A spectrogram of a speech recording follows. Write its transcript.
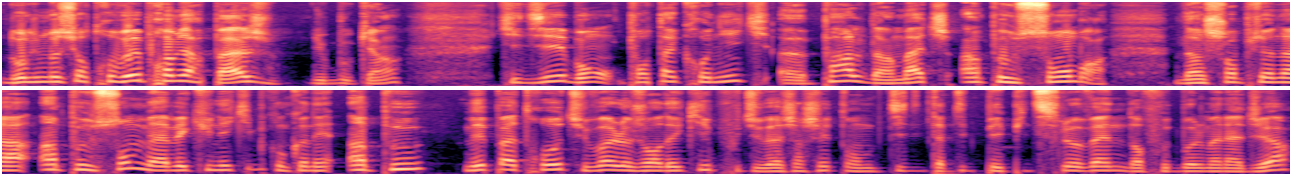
Donc je me suis retrouvé première page du bouquin qui disait bon pour ta chronique euh, parle d'un match un peu sombre d'un championnat un peu sombre mais avec une équipe qu'on connaît un peu mais pas trop. Tu vois le genre d'équipe où tu vas chercher ton petit, ta petite pépite slovène dans Football Manager.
